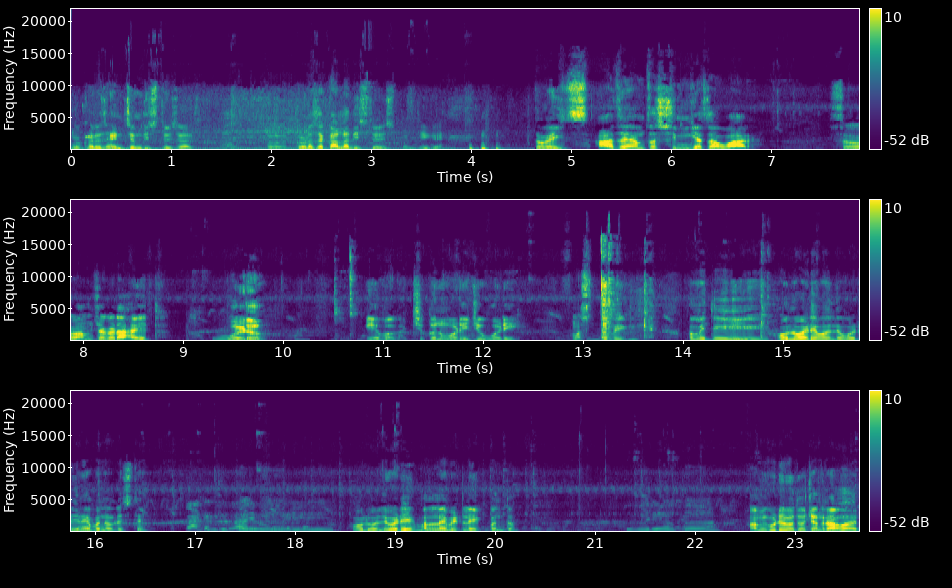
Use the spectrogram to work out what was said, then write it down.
हो, खरंच हँडसम दिसतोयस आज. हो, थोडासा काला दिसतोयस पण ठीक आहे. तो गाईज आज आहे आमचा शिमग्याचा वार. सो आमच्याकडं आहेत वड. हे बघा चिकन वडेचे वडे. मस्तपैकी. मम्मी ते होलवाडे वाले वडे नाही बनवलेस ते? होलवाले वडे? मला नाही भेटला एक पण तो. आम्ही कुठे होतो? चंद्रावर?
